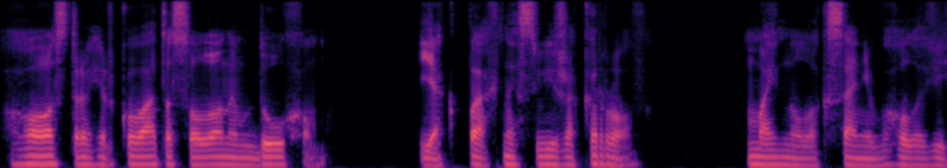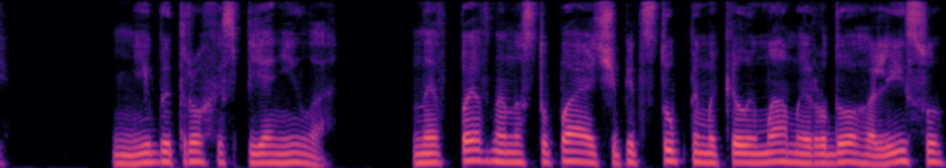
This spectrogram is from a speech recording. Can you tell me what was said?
Гостро гіркувато солоним духом, як пахне свіжа кров, майнуло Оксані в голові, ніби трохи сп'яніла, невпевнено ступаючи підступними килимами рудого лісу,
